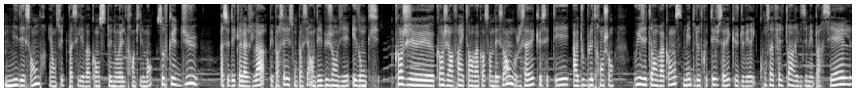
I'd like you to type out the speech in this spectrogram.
mi-décembre et ensuite passer les vacances de Noël tranquillement. Sauf que dû à ce décalage-là, mes partiels ils sont passés en début janvier et donc quand j'ai quand j'ai enfin été en vacances en décembre, je savais que c'était à double tranchant. Oui, j'étais en vacances, mais de l'autre côté, je savais que je devais consacrer du temps à réviser mes partiels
